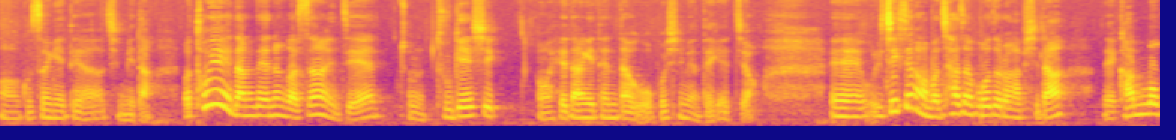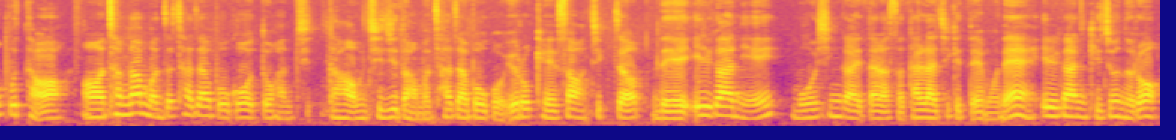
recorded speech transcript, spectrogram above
어, 구성이 되어집니다. 토에 해당되는 것은 이제 좀 두 개씩 어, 해당이 된다고 보시면 되겠죠. 예, 우리 직접 한번 찾아보도록 합시다. 네, 간목부터 어, 천간 먼저 찾아보고 또한 다음 지지도 한번 찾아보고 이렇게 해서 직접 내 일간이 무엇인가에 따라서 달라지기 때문에 일간 기준으로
